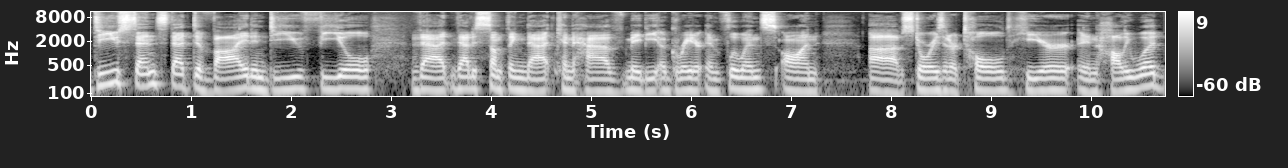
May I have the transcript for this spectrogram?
Do you sense that divide and do you feel that that is something that can have maybe a greater influence on uh, stories that are told here in Hollywood?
